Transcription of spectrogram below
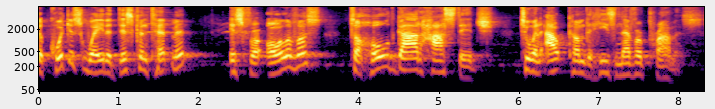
The quickest way to discontentment is for all of us to hold God hostage to an outcome that He's never promised.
